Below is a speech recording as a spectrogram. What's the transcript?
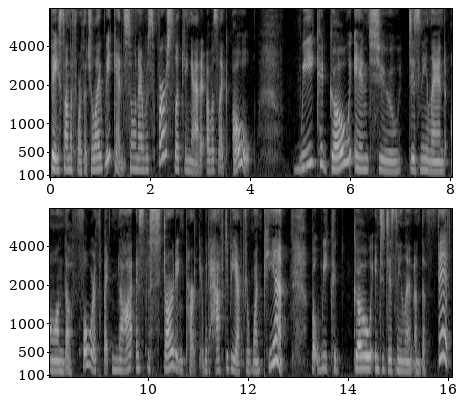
based on the 4th of July weekend. So when I was first looking at it, I was like, oh, we could go into Disneyland on the 4th, but not as the starting park. It would have to be after 1 p.m. But we could go into Disneyland on the 5th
